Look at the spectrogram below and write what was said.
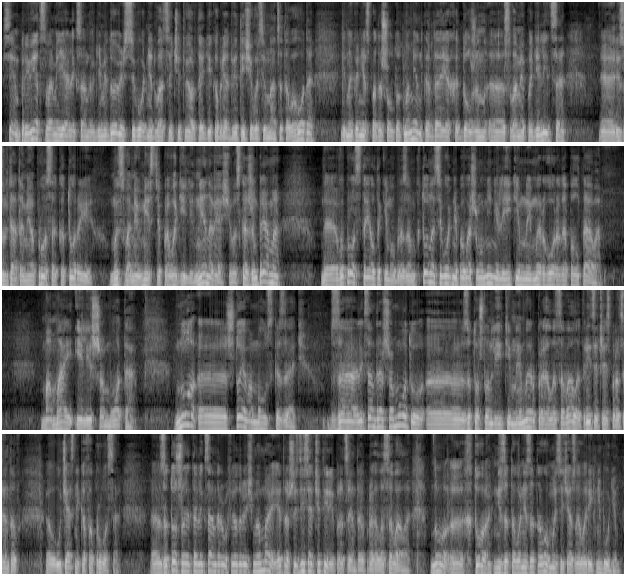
Всем привет, с вами я, Александр Демидович. Сегодня 24 декабря 2018 года. И, наконец, подошел тот момент, когда я должен э, с вами поделиться э, результатами опроса, который мы с вами вместе проводили. Ненавязчиво, скажем прямо, э, вопрос стоял таким образом. Кто на сегодня, по вашему мнению, легитимный мэр города Полтава? Мамай или Шамота? Но э, что я вам могу сказать? За Александра Шамоту, э, за то, что он легитимный мэр, проголосовало 36% э, участников опроса. Э, за то, что это Александр Федорович Мамай, это 64% проголосовало. Но э, кто не за того, не за того, мы сейчас говорить не будем.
